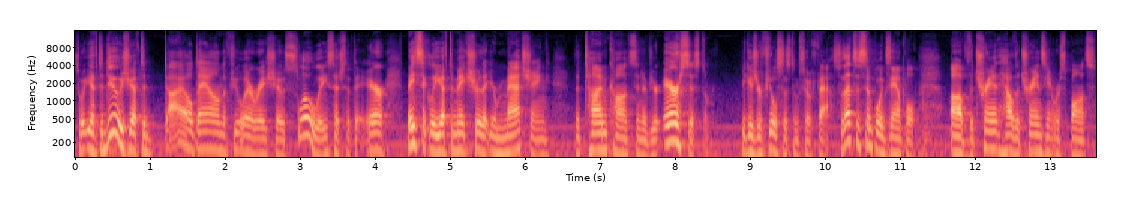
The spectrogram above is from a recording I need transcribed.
So what you have to do is you have to dial down the fuel air ratio slowly such that the air, basically you have to make sure that you're matching the time constant of your air system because your fuel system's so fast. So that's a simple example of the how the transient response,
